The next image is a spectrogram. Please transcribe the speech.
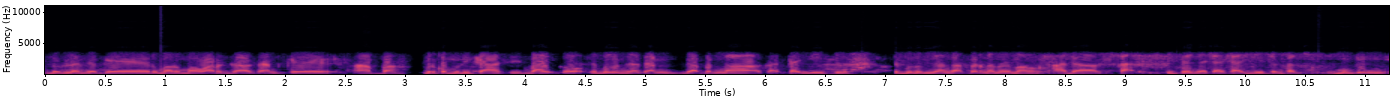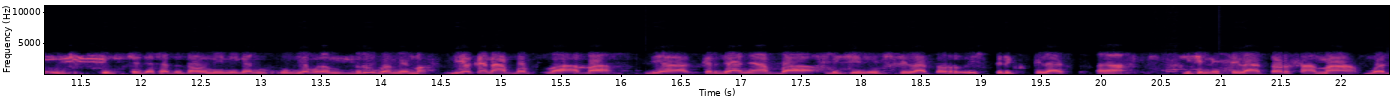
belanja ke rumah-rumah warga kan, ke apa berkomunikasi baik kok. Sebelumnya kan nggak pernah kayak, gitu. Sebelumnya nggak pernah memang ada kitanya kayak kayak gitu. Entah, mungkin sejak satu tahun ini kan dia mulai berubah memang. Dia kan apa, apa dia kerjanya apa? Bikin insilator listrik, jelas. Nah, bikin insilator sama buat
